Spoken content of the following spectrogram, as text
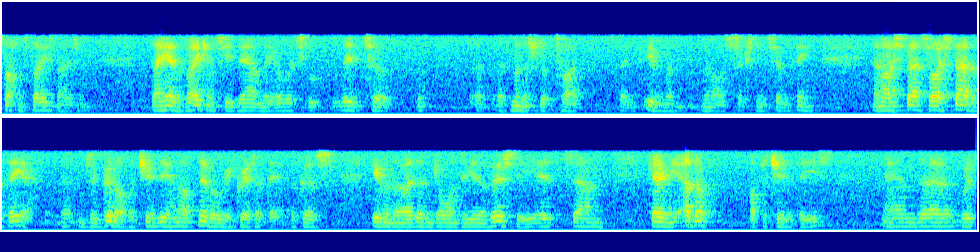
Stock and Station Agent, they had a vacancy down there which led to administrative type thing even when, when I was 16, 17. And I start, so I started there. It was a good opportunity, and I've never regretted that because even though I didn't go on to university, it um, gave me other opportunities, and uh, which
